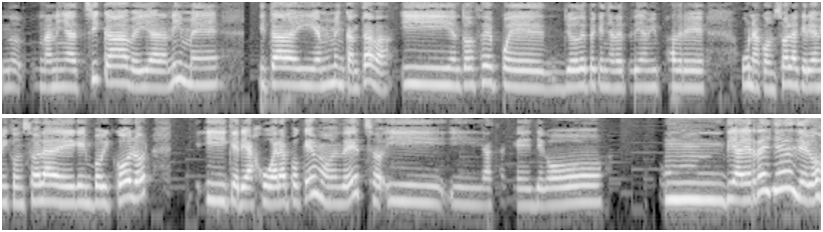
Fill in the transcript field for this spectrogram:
una niña chica, veía el anime y tal, y a mí me encantaba. Y entonces, pues yo de pequeña le pedí a mis padres una consola, quería mi consola de Game Boy Color y quería jugar a Pokémon, de hecho. Y, y hasta que llegó un día de Reyes, llegó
